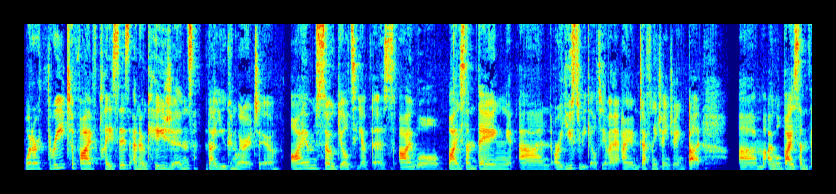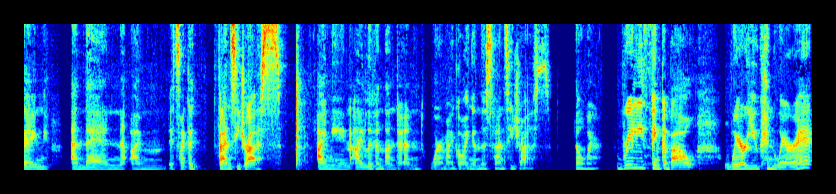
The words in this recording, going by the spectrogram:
What are three to five places and occasions that you can wear it to? I am so guilty of this. I will buy something and, or I used to be guilty of it. I am definitely changing, but um, I will buy something and then I'm, it's like a fancy dress. I mean, I live in London. Where am I going in this fancy dress? Nowhere. Really think about where you can wear it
